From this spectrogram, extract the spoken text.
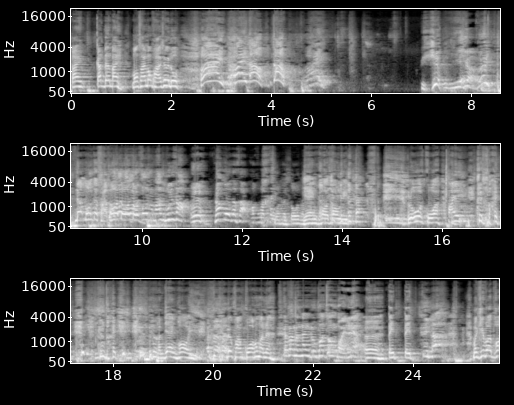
ไป กัดเดินไป มองซ้ายมองขวาช่วยกันดู เฮ้ย เฮ้ยเต้าเต้า เฮียเหี้ยเฮ้ยนะโมตัสสะพระวะโตโตโตธรรมะสมพุทธะเออนะโมตัสสะพระวะโตนะโตแย่งพ่อท่องดิรู้ว่ากลัวไปขึ้นไปขึ้นไป มันแย่งพ่ออีกด้วยความกลัวของมันนะก็เพราะมันนั่งดูพ่อช่องบ่อยนะเนี่ยเออ ติดติดติดละมันคิดว่าพ่อ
